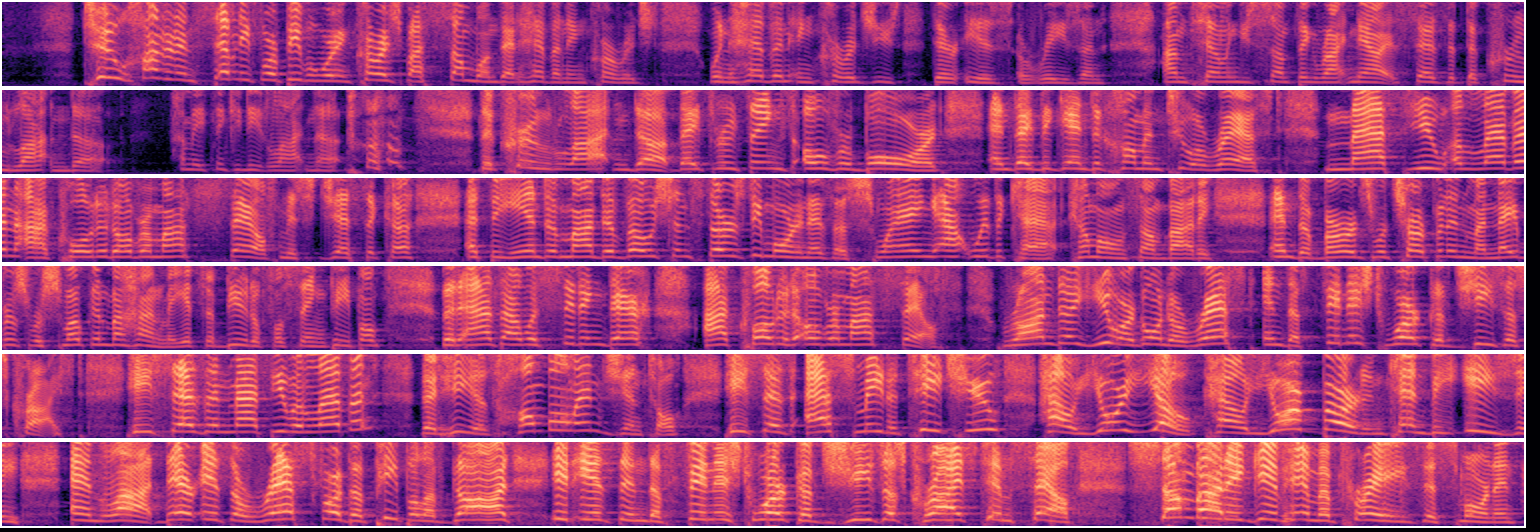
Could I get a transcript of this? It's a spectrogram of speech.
274 people were encouraged by someone that heaven encouraged. When heaven encourages you, there is a reason. I'm telling you something right now. It says that the crew lightened up. How many think you need to lighten up? the crew lightened up. They threw things overboard and they began to come into arrest. Matthew 11, I quoted over myself, Miss Jessica, at the end of my devotions Thursday morning as I swang out with the cat. Come on, somebody. And the birds were chirping and my neighbors were smoking behind me. It's a beautiful scene, people. But as I was sitting there, I quoted over myself Rhonda, you are going to rest in the finished work of Jesus Christ. He says in Matthew 11, that he is humble and gentle. He says, Ask me to teach you how your yoke, how your burden can be easy and light. There is a rest for the people of God. It is in the finished work of Jesus Christ himself. Somebody give him a praise this morning.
